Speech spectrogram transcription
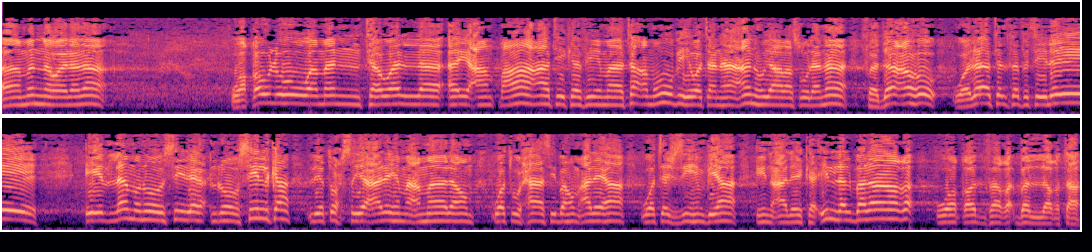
آمنا ولا لا؟ وقوله ومن تولى أي عن طاعتك فيما تأمر به وتنهى عنه يا رسولنا فدعه ولا تلتفت إليه. إذ لم نرسل نرسلك لتحصي عليهم أعمالهم وتحاسبهم عليها وتجزيهم بها. إن عليك إلا البلاغ وقد بلغت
